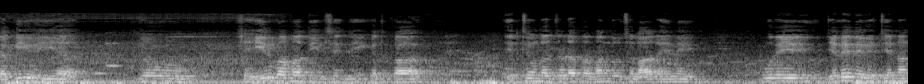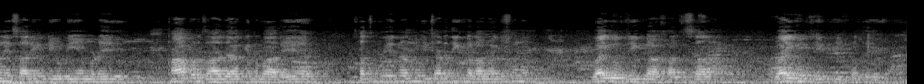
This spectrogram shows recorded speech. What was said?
ਲੱਗੀ ਹੋਈ ਹੈ। ਜੋ ਸ਼ਹੀਦ ਬਾਬਾ ਦੀਪ ਸਿੰਘ ਜੀ ਗੱਤਕਾ ਇੱਥੋਂ ਦਾ ਜਿਹੜਾ ਪ੍ਰਬੰਧ ਉਹ ਚਲਾ ਰਹੇ ਨੇ, ਪੂਰੇ ਜ਼ਿਲ੍ਹੇ ਦੇ ਵਿੱਚ ਇਹਨਾਂ ਨੇ ਸਾਰੀ ਡਿਊਟੀਆਂ ਬੜੇ ਥਾਂ ਪ੍ਰਥਾ ਜਾ ਕੇ ਨਿਭਾ ਰਹੇ ਆ। ਸਤਿਗੁਰੂ ਇਹਨਾਂ ਨੂੰ ਵੀ ਚੜ੍ਹਦੀ ਕਲਾ ਬਖਸ਼ਣ ਵਾਹਿਗੁਰੂ ਜੀ ਕਾ ਖਾਲਸਾ, ਵਾਹਿਗੁਰੂ ਜੀ ਕੀ ਫਤਿਹ।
